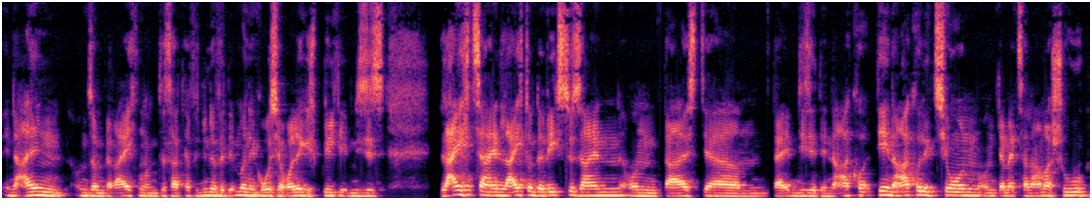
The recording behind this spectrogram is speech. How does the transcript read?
in allen unseren Bereichen, und das hat ja für Dynafit immer eine große Rolle gespielt, eben dieses leicht sein, leicht unterwegs zu sein. Und da ist der, da eben diese DNA-Kollektion und der Mezzalama-Schuh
